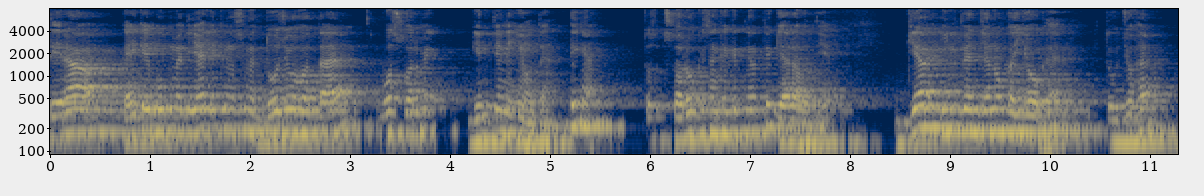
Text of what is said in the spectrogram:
तेरह कई कई बुक में दिया है, लेकिन उसमें दो जो होता है, वो स्वर में गिनती नहीं होते हैं। ठीक है? तो स्वरों की संख्या कितनी होती है? ग्यारह होती है। ज्ञ इन व्यंजनों का योग है तो जो है,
